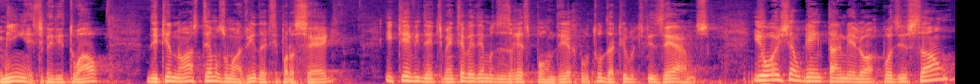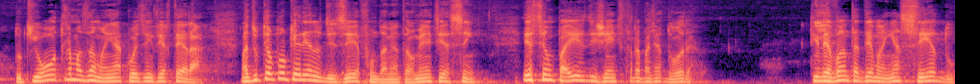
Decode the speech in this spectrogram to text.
minha espiritual de que nós temos uma vida que prossegue, e que, evidentemente, deveremos responder por tudo aquilo que fizermos. E hoje alguém está em melhor posição do que outra, mas amanhã a coisa inverterá. Mas o que eu estou querendo dizer, fundamentalmente, é assim: esse é um país de gente trabalhadora, que levanta de manhã cedo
